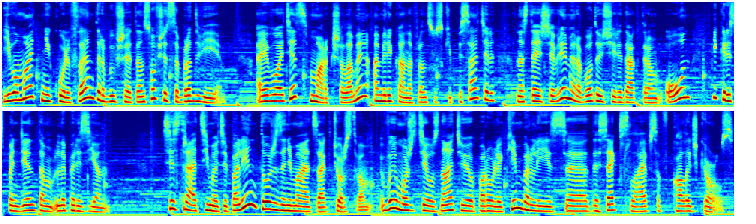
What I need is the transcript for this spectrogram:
Его мать Николь Флендер, бывшая танцовщица Бродвея, а его отец Марк Шаламе, американо-французский писатель, в настоящее время работающий редактором ООН и корреспондентом Le Parisien. Сестра Тимоти Полин тоже занимается актерством. Вы можете узнать ее по роли Кимберли из э, The Sex Lives of College Girls.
